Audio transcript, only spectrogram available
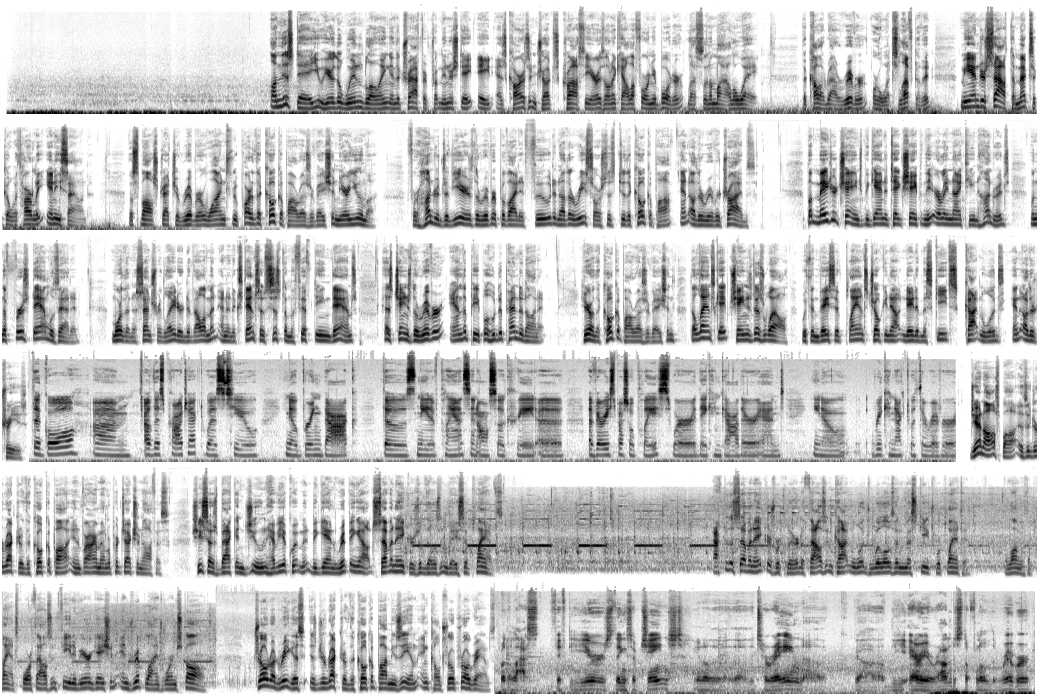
On this day, you hear the wind blowing and the traffic from Interstate 8 as cars and trucks cross the Arizona California border less than a mile away. The Colorado River, or what's left of it, meanders south to Mexico with hardly any sound. The small stretch of river winds through part of the Cocopah Reservation near Yuma. For hundreds of years, the river provided food and other resources to the Cocopah and other river tribes. But major change began to take shape in the early 1900s when the first dam was added. More than a century later, development and an extensive system of 15 dams has changed the river and the people who depended on it. Here on the Cocopah Reservation, the landscape changed as well, with invasive plants choking out native mesquites, cottonwoods, and other trees. The goal um, of this project was to, you know, bring back those native plants and also create a, a very special place where they can gather and, you know, reconnect with the river. Jen Alspaugh is the director of the Cocopah Environmental Protection Office. She says back in June, heavy equipment began ripping out seven acres of those invasive plants. After the seven acres were cleared, a thousand cottonwoods, willows, and mesquites were planted. Along with the plants, 4,000 feet of irrigation and drip lines were installed. Joe Rodriguez is director of the Cocopah Museum and Cultural Programs. For the last 50 years, things have changed. You know, the, the, the terrain, uh, uh, the area around us, the flow of the river.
